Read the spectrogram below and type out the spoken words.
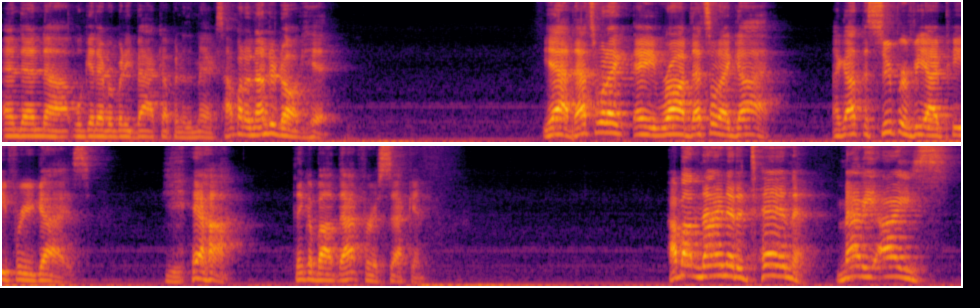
and then uh, we'll get everybody back up into the mix. How about an underdog hit? Yeah, that's what I. Hey, Rob, that's what I got. I got the super VIP for you guys. Yeah. Think about that for a second. How about 9 out of 10? Matty Ice.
